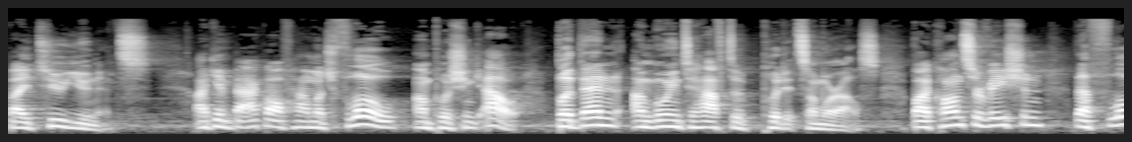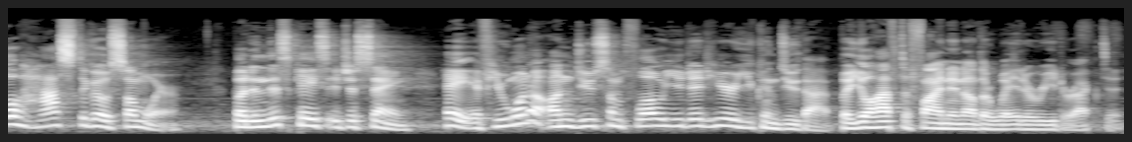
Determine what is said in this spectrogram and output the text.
by two units. I can back off how much flow I'm pushing out, but then I'm going to have to put it somewhere else. By conservation, that flow has to go somewhere. But in this case, it's just saying, hey, if you want to undo some flow you did here, you can do that, but you'll have to find another way to redirect it.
